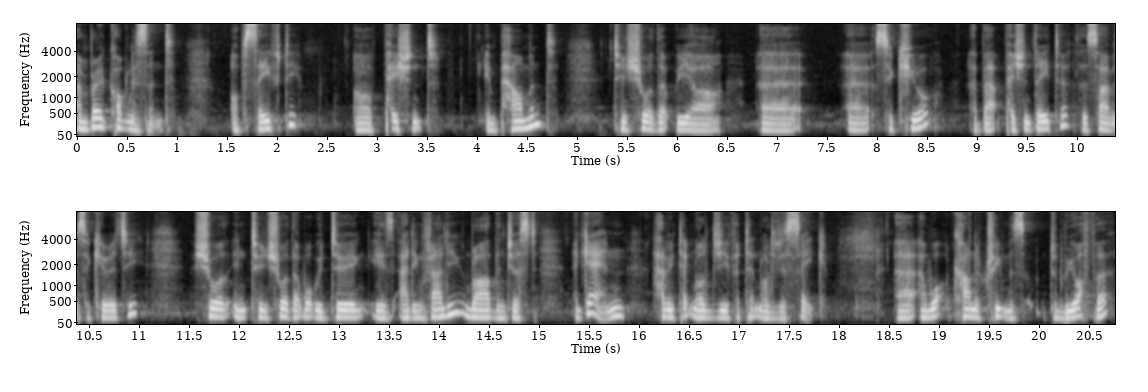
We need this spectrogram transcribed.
I'm, very cognizant of safety, of patient empowerment, to ensure that we are uh, uh, secure about patient data, the cybersecurity, sure in, to ensure that what we're doing is adding value rather than just, again, having technology for technology's sake. Uh, and what kind of treatments did we offer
